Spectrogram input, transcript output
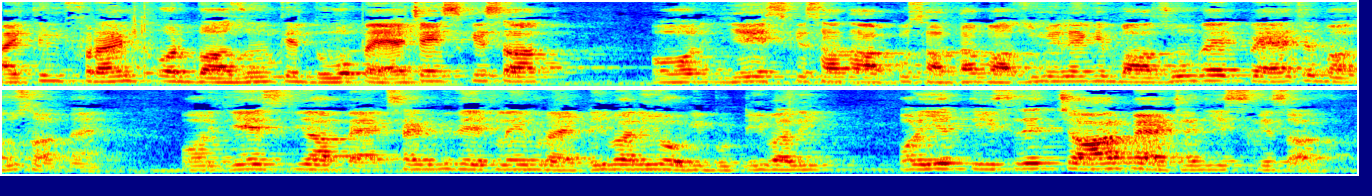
आई थिंक फ्रंट और बाजुओं के दो पैच है इसके साथ। और ये इसके साथ आपको सादा बाजू मिलेंगे। बाजुओं का एक पैच है, बाजू सादा है। और ये इसकी आप बैक साइड भी देख लें। एम्ब्रॉयडरी वाली होगी बुटी वाली। और ये तीसरे चार पैच है जी इसके साथ।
